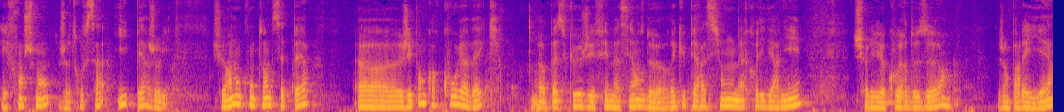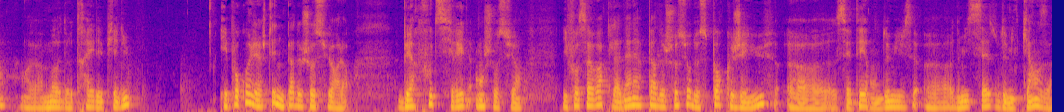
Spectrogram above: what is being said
et franchement je trouve ça hyper joli. Je suis vraiment content de cette paire. Euh, j'ai pas encore couru avec euh, parce que j'ai fait ma séance de récupération mercredi dernier. Je suis allé courir deux heures. J'en parlais hier, euh, mode trail et pieds nus. Et pourquoi j'ai acheté une paire de chaussures? Alors Barefoot Cyril en chaussures. Il faut savoir que la dernière paire de chaussures de sport que j'ai eue, euh, c'était en 2016 euh, ou 2015.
